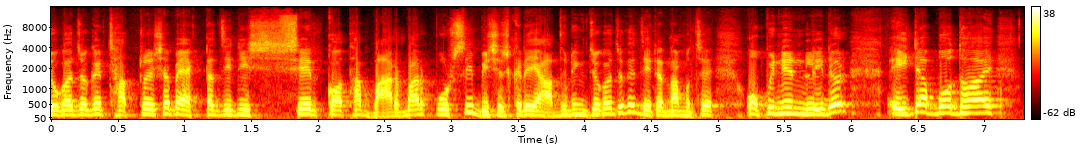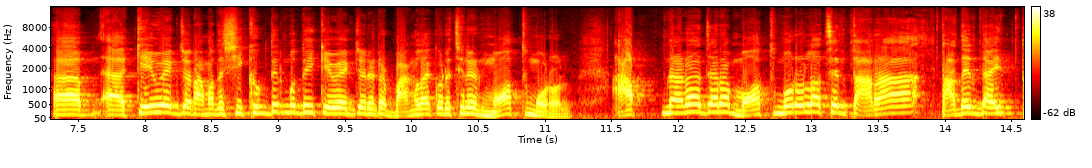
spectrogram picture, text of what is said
যোগাযোগের ছাত্র হিসাবে একটা জিনিসের কথা বারবার পড়ছি, বিশেষ করে এই আধুনিক যোগাযোগে, যেটার নাম হচ্ছে ওপিনিয়ন লিডার এইটা বোধ হয় কেউ একজন, আমাদের শিক্ষকদের মধ্যেই কেউ একজন এটা বাংলা করেছিলেন মত মোরল। আপনারা যারা মত মোরল আছেন, তারা, তাদের দায়িত্ব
